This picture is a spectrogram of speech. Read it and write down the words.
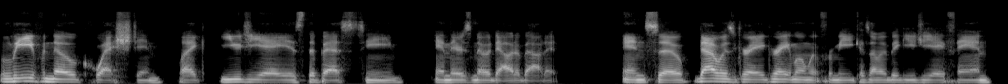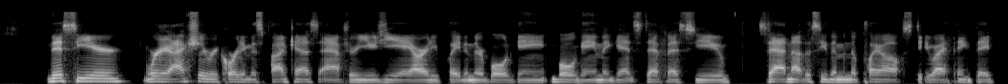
leave no question, like UGA is the best team, and there's no doubt about it. And so that was great, great moment for me because I'm a big UGA fan. This year, we're actually recording this podcast after UGA already played in their bowl game bowl game against FSU. Sad not to see them in the playoffs. Do I think they'd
